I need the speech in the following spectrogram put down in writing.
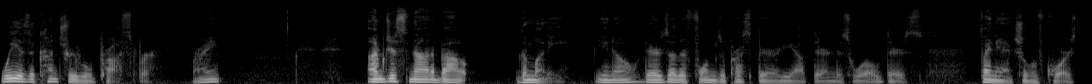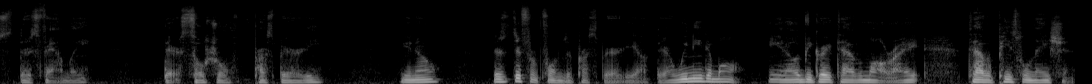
we as a country will prosper, right? I'm just not about the money. You know, there's other forms of prosperity out there in this world. There's financial, of course, there's family, there's social prosperity, you know, there's different forms of prosperity out there. We need them all. You know, it'd be great to have them all, right? To have a peaceful nation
